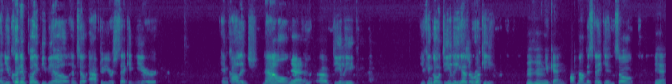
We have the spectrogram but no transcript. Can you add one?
and you couldn't play PBL until after your second year in college. Now Yeah. you have D League. You can go D League as a rookie, hmm You can. if I'm not mistaken. So Yeah.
